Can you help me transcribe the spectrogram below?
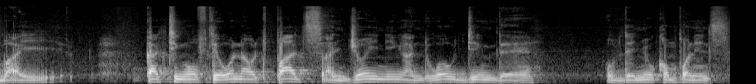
by cutting off the worn out parts and joining and welding the, of the new components.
